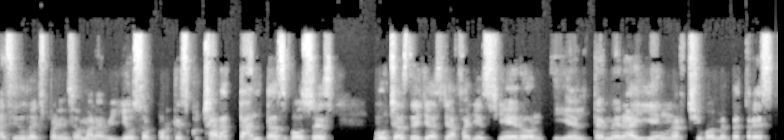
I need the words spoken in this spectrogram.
ha sido una experiencia maravillosa porque escuchar a tantas voces, muchas de ellas ya fallecieron y el tener ahí en un archivo MP3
